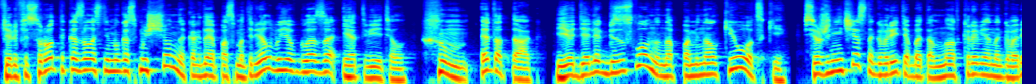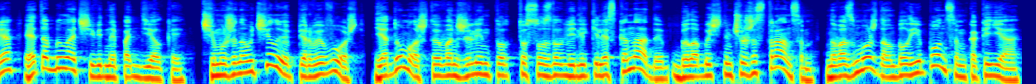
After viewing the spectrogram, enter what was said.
Ферфис Рот оказалась немного смущенной, когда я посмотрел в ее глаза и ответил. «Хм, это так. Ее диалект, безусловно, напоминал киотский. Все же нечестно говорить об этом, но, откровенно говоря, это было очевидной подделкой. Чему же научил ее первый вождь? Я думал, что Эванжелин, тот, кто создал Великий Лес Канады, был обычным чужестранцем, но, возможно, он был японцем, как и я.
